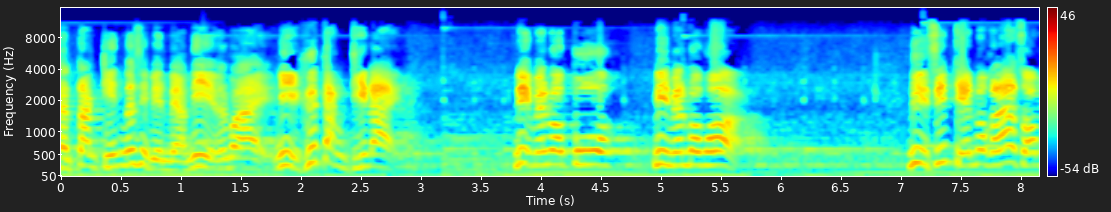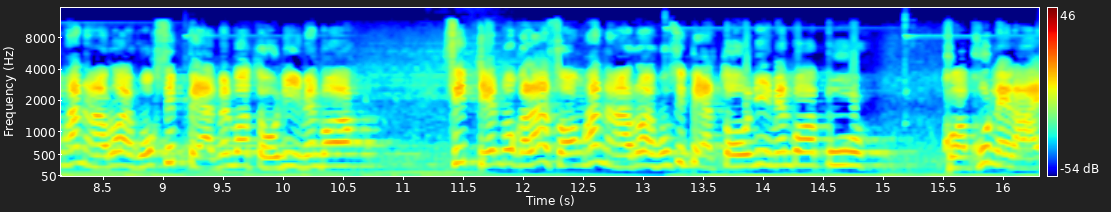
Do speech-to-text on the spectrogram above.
กันตั้งจิตมันสิเป็นแบบนี้แมันว่าไอ้นี่คือตั้งจิตไอ้นี่แม่นบ่ปู นี่แม่นบ่พ่อ นี่สิบเจ็ดมกราสองพันห้าร้อยหกสิบแปดแม่นบ่โตนี่แม่นบ่สิบเจ็ดมกราสองพันห้าร้อยหกสิบแปดโตนี่แม่นบ่ปู ขอบคุณหลาย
